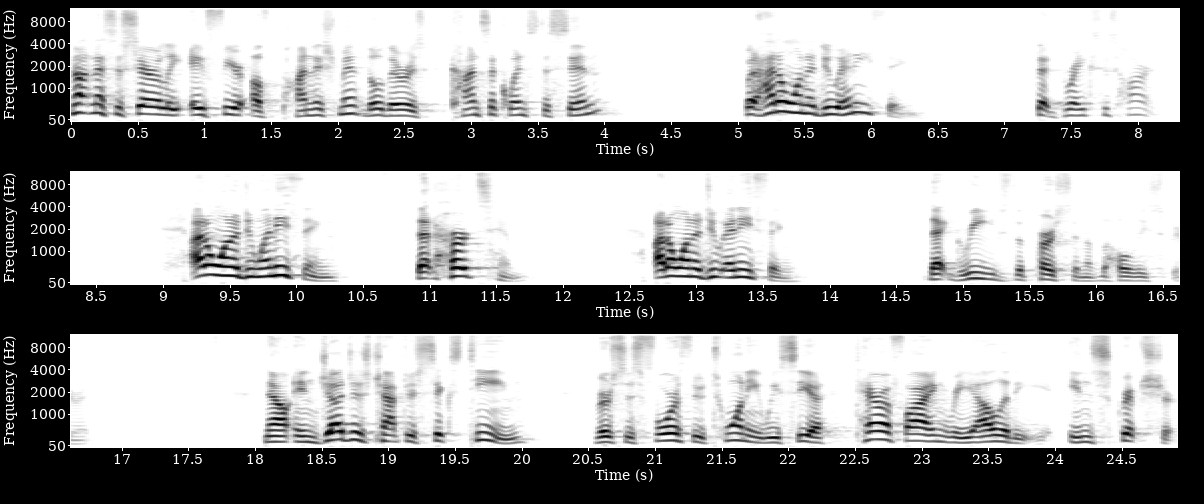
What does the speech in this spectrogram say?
Not necessarily a fear of punishment, though there is consequence to sin, but I don't want to do anything that breaks His heart. I don't want to do anything that hurts Him. I don't want to do anything that grieves the person of the Holy Spirit. Now, in Judges chapter 16, verses 4 through 20, we see a terrifying reality in Scripture.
